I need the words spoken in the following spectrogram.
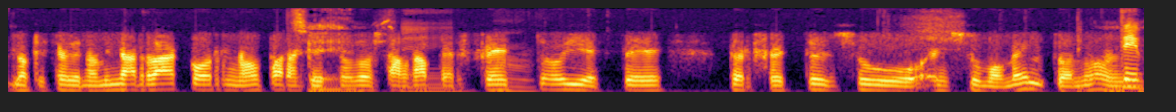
lo que se denomina raccord, ¿no? Para que Sí, todo salga sí. perfecto y esté perfecto en su en su momento, ¿no? Te,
